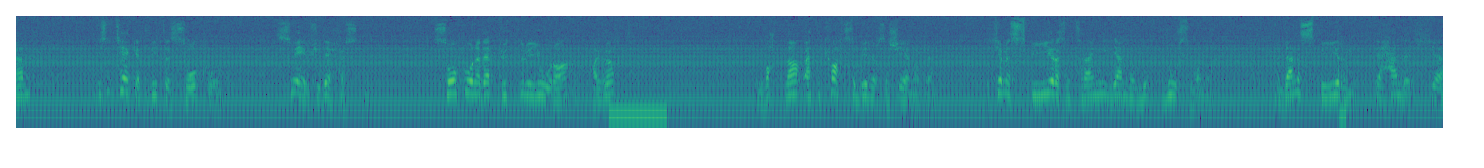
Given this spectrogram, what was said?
Men hvis du tar et lite såkorn, så er jo ikke det høsten. Såkornet det putter du i jorda, har jeg hørt. Du vatner, og etter hvert så begynner det å skje noe. Det kommer en spire som trenger gjennom jordsmonnet. Men denne spiren er heller ikke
